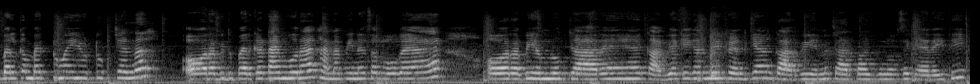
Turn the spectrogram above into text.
Welcome back to my YouTube channel और अभी दोपहर का टाइम हो रहा है, खाना पीना सब हो गया है। और अभी हम लोग जा रहे हैं काव्या के घर, मेरी फ्रेंड के यहाँ। काव्य है ना चार पाँच दिनों से कह रही थी।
